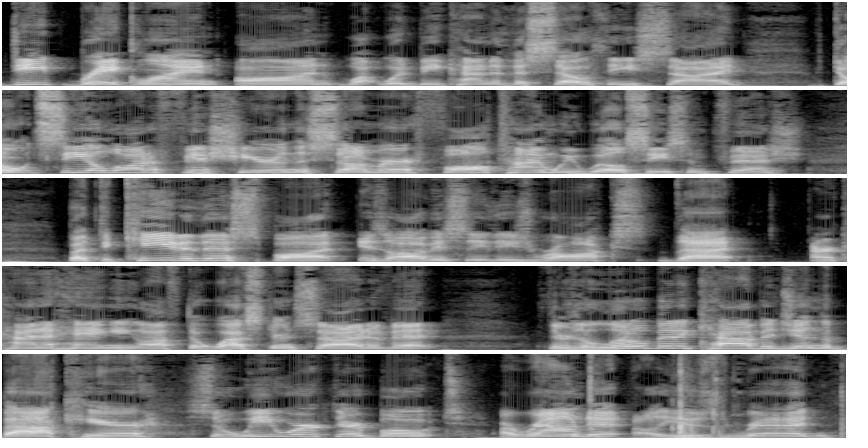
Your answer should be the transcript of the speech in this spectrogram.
deep break line on what would be kind of the southeast side. Don't see a lot of fish here in the summer. Fall time, we will see some fish. But the key to this spot is obviously these rocks that are kind of hanging off the western side of it. There's a little bit of cabbage in the back here. So we worked our boat around it. I'll use red.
